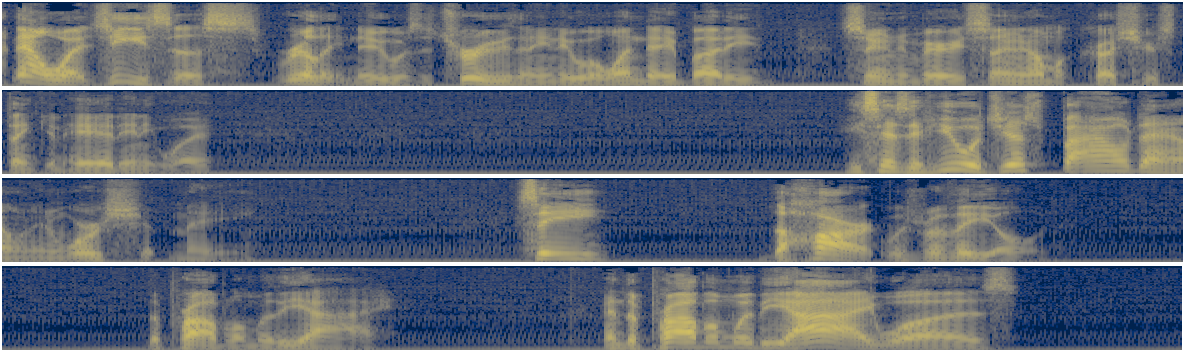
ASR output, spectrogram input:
Now, what Jesus really knew was the truth, and he knew, well, one day, buddy, soon and very soon, I'm going to crush your stinking head anyway. He says, If you will just bow down and worship me. See, the heart was revealed, the problem with the eye. And the problem with the eye was,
